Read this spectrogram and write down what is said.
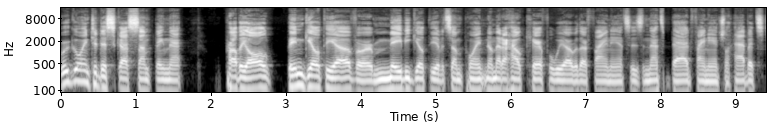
we're going to discuss something that probably all been guilty of or maybe guilty of at some point, no matter how careful we are with our finances, and that's bad financial habits.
